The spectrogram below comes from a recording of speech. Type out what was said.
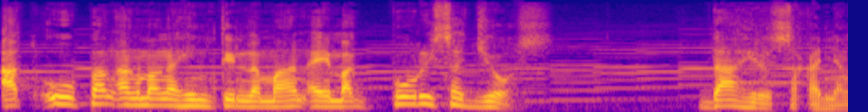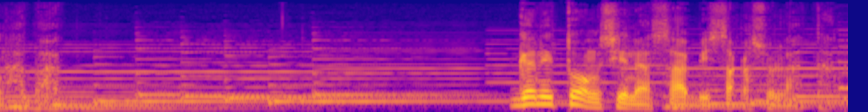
At upang ang mga hintil naman ay magpuri sa Diyos dahil sa kanyang habag. Ganito ang sinasabi sa kasulatan.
